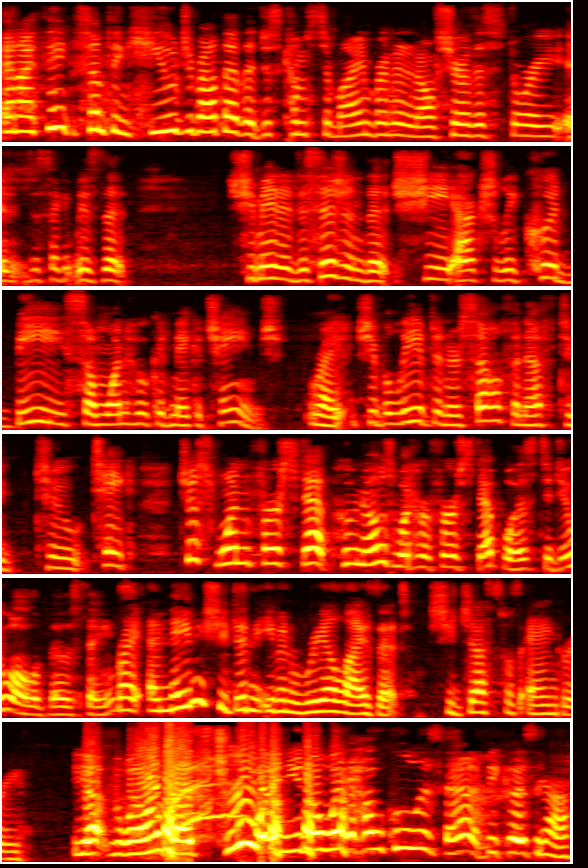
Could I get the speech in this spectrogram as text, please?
And I think something huge about that that just comes to mind, Brenda, and I'll share this story in just a second, is that she made a decision that she actually could be someone who could make a change. Right. She believed in herself enough to, to take just one first step. Who knows what her first step was to do all of those things? Right. And maybe she didn't even realize it. She just was angry. Yeah, well, that's true. And you know what? How cool is that? Because, Yeah.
